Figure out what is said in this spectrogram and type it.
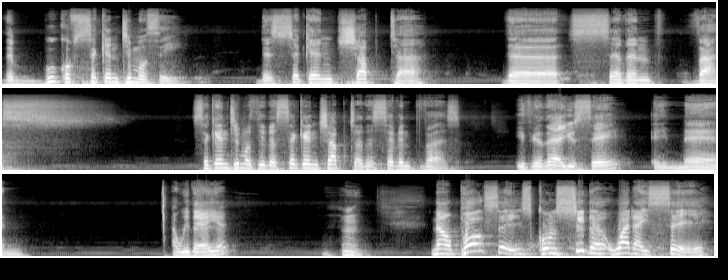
The book of second Timothy, the second chapter, the seventh verse. Second Timothy, the second chapter, the seventh verse. If you're there, you say, Amen. Are we there yet? Mhm. Now, Paul says, Consider what I say,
